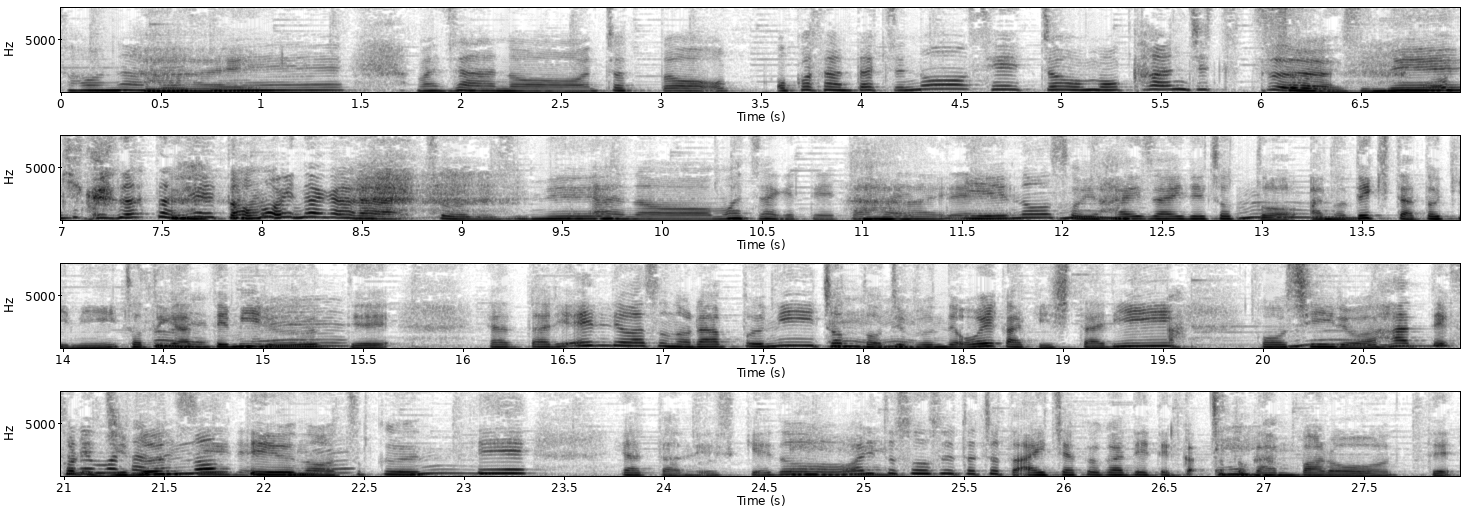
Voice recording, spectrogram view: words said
そうなんですね。はい、まあじゃああのちょっとお子さんたちの成長も感じつつ、そうですね。大きくなったねと思いながら、そうですね。あの持ち上げていただいて、はい、家のそういう廃材でちょっと、うん、あのできた時にちょっとやってみるって。やったり園ではそのラップにちょっと自分でお絵描きしたり、えー、こうシールを貼って、これ自分のっていうのを作って、やったんですけど、えー、割とそうするとちょっと愛着が出てちょっと頑張ろうって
